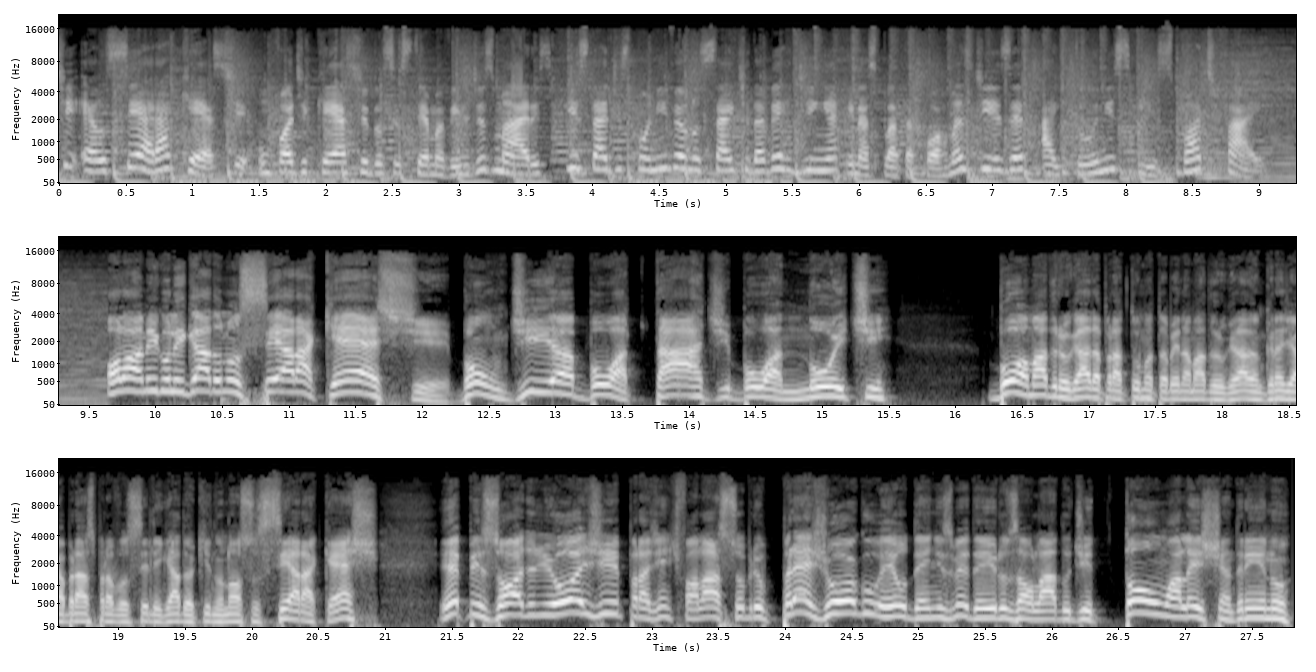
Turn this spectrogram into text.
Este é o Ceará Cast, um podcast do Sistema Verdes Mares que está disponível no site da Verdinha e nas plataformas Deezer, iTunes e Spotify. Olá, amigo ligado no Ceará Cast. Bom dia, boa tarde, boa noite. Boa madrugada para a turma também na madrugada. Um grande abraço para você ligado aqui no nosso Ceará Cast. Episódio de hoje para a gente falar sobre o pré-jogo. Eu, Denis Medeiros, ao lado de Tom Alexandrino,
